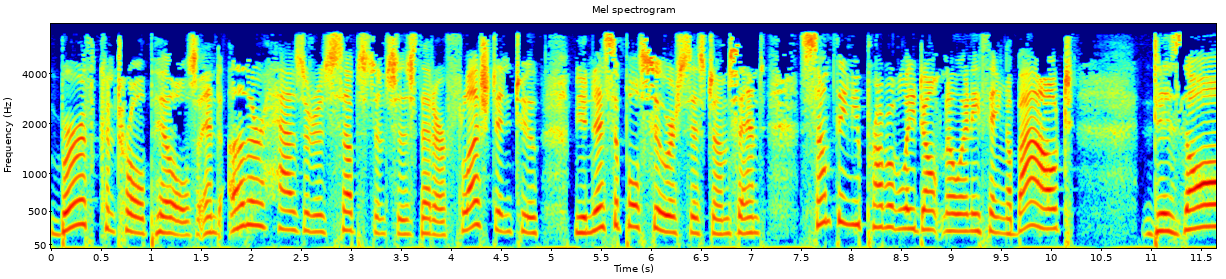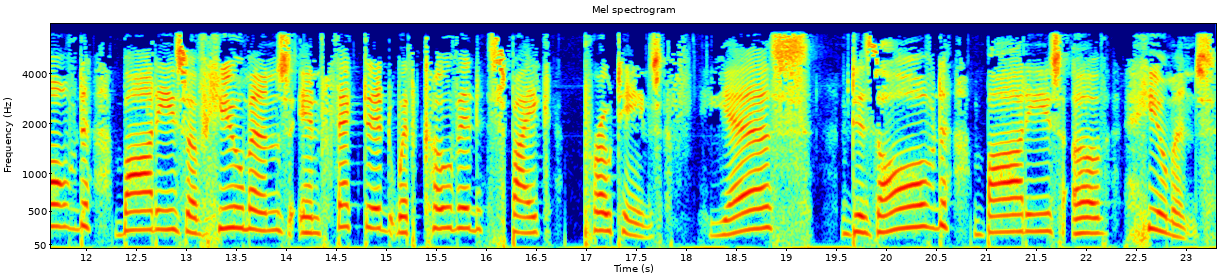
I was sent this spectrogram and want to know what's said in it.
birth control pills, and other hazardous substances that are flushed into municipal sewer systems. And something you probably don't know anything about dissolved bodies of humans infected with COVID spike proteins. Yes, dissolved bodies of humans.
